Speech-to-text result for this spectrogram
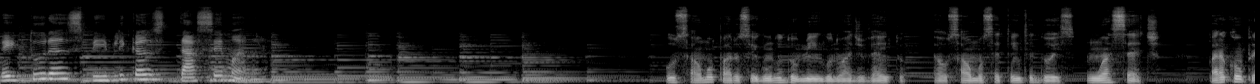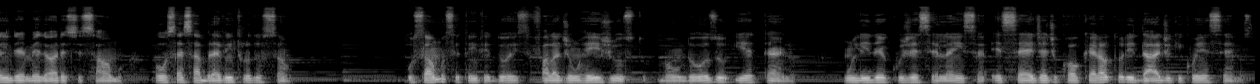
Leituras Bíblicas da Semana O salmo para o segundo domingo no Advento é o Salmo 72, 1 a 7. Para compreender melhor esse salmo, ouça essa breve introdução. O Salmo 72 fala de um rei justo, bondoso e eterno, um líder cuja excelência excede a de qualquer autoridade que conhecemos.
